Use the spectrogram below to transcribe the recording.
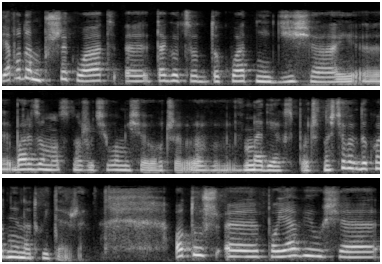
Ja podam przykład e, tego, co dokładnie dzisiaj e, bardzo mocno rzuciło mi się w oczy w mediach społecznościowych, dokładnie na Twitterze. Otóż e, pojawił się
